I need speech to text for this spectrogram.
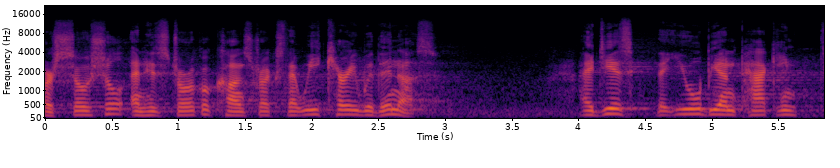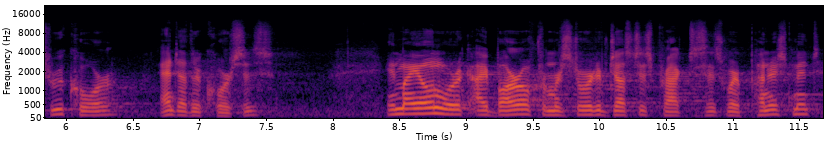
are social and historical constructs that we carry within us. Ideas that you will be unpacking through CORE and other courses in my own work, I borrow from restorative justice practices where punishment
